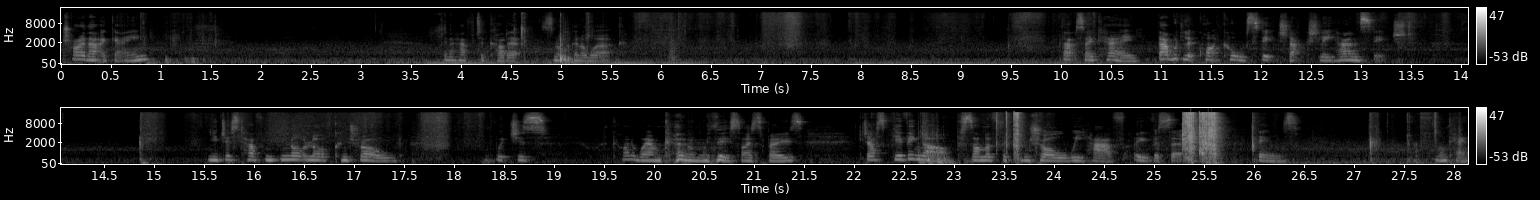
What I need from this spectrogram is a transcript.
try that again. I'm gonna have to cut it. It's not gonna work. That's okay. That would look quite cool stitched actually, hand stitched you just have not a lot of control, which is kind of where I'm going with this, I suppose. Just giving up some of the control we have over certain things. Okay,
